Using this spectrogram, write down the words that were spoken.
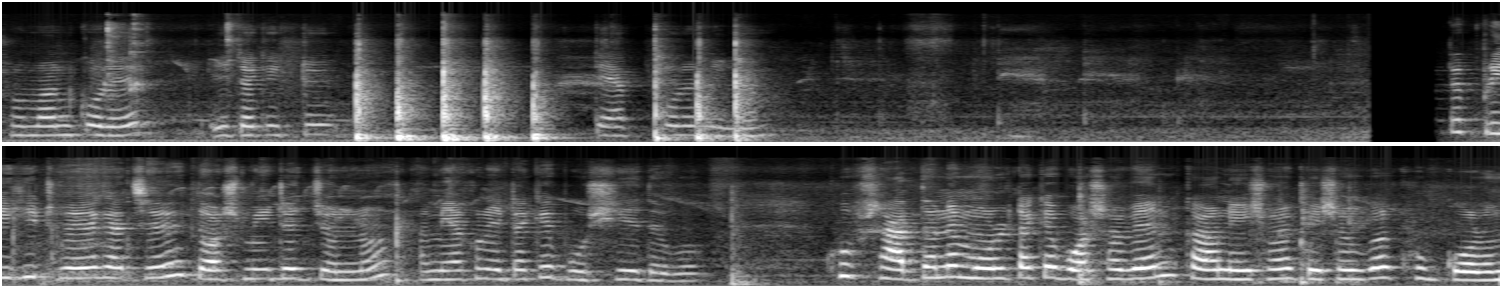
সমান করে এটাকে একটু ট্যাপ করে নিলাম। এটা প্রিহিট হয়ে গেছে দশ মিনিটের জন্য। আমি এখন এটাকে বসিয়ে দেব। খুব সাবধানে মোলটাকে বসাবেন, কারণ এই সময় প্রেশার কুকার খুব গরম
